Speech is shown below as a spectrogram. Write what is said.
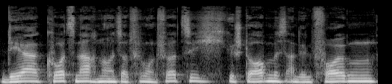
der kurz nach 1945 gestorben ist an den Folgen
